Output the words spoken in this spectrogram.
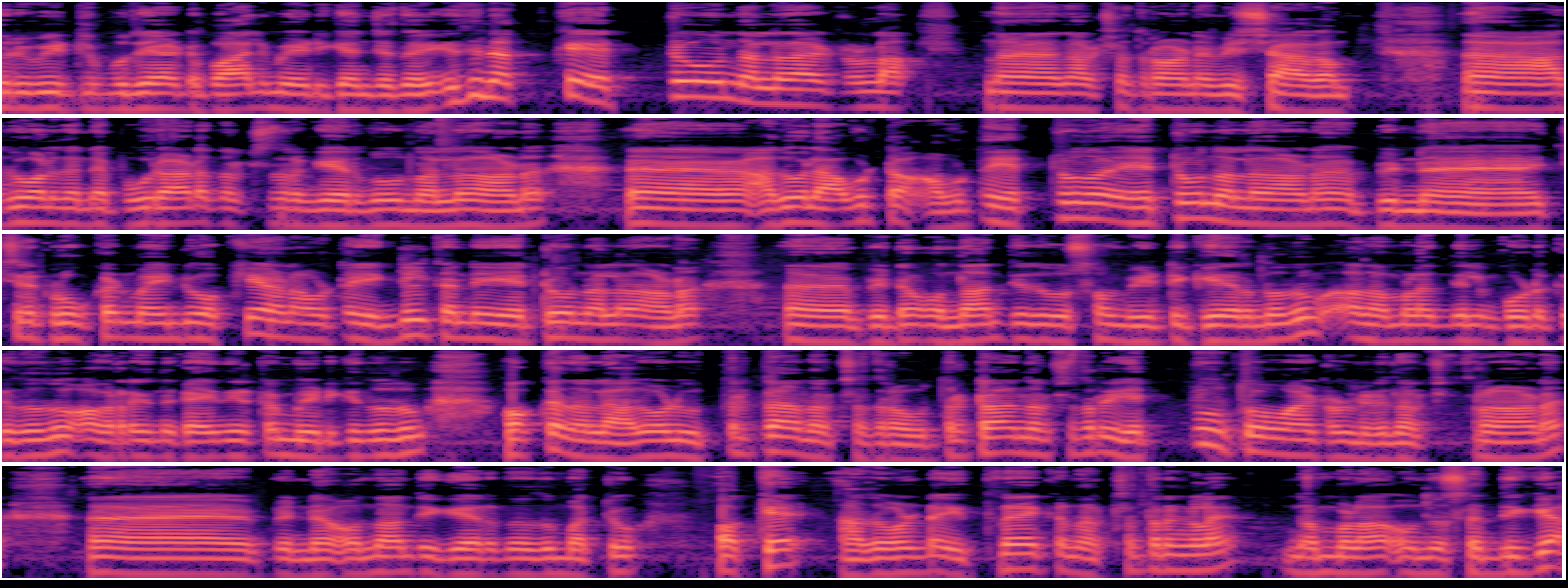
ഒരു വീട്ടിൽ പുതിയതായിട്ട് പാൽ മേടിക്കാൻ ചെയ്തത് ഇതിനൊക്കെ ഏറ്റവും നല്ലതായിട്ടുള്ള നക്ഷത്രമാണ് വിശാഖം. ആ, അതുപോലെ തന്നെ പൂരാട നക്ഷത്രം കയറുന്നതും നല്ലതാണ് അതുപോലെ ഔട്ടം ഔട്ടം ഏറ്റവും ഏറ്റവും നല്ലതാണ്. പിന്നെ ഇച്ചിരി ക്രൂക്കൺ മൈൻഡും ഒക്കെയാണ് ഔട്ടം. എങ്കിൽ തന്നെ ഏറ്റവും നല്ലതാണ്. പിന്നെ ഒന്നാം തീയതി ദിവസം വീട്ടിൽ കയറുന്നതും നമ്മളെന്തെങ്കിലും കൊടുക്കുന്നതും അവരുടെ നിന്ന് കൈനീട്ടം മേടിക്കുന്നതും ഒക്കെ നല്ല. അതുപോലെ ഉത്രട്ടാ നക്ഷത്രം. ഉത്രട്ടാ നക്ഷത്രം ഏറ്റവും ഉത്തമമായിട്ടുള്ളൊരു നക്ഷത്രമാണ്. പിന്നെ ഒന്നാം തീയതി കയറുന്നതും മറ്റും ഒക്കെ. അതുകൊണ്ട് ഇത്രയൊക്കെ നക്ഷത്രങ്ങളെ നമ്മൾ ഒന്ന് ശ്രദ്ധിക്കുക.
